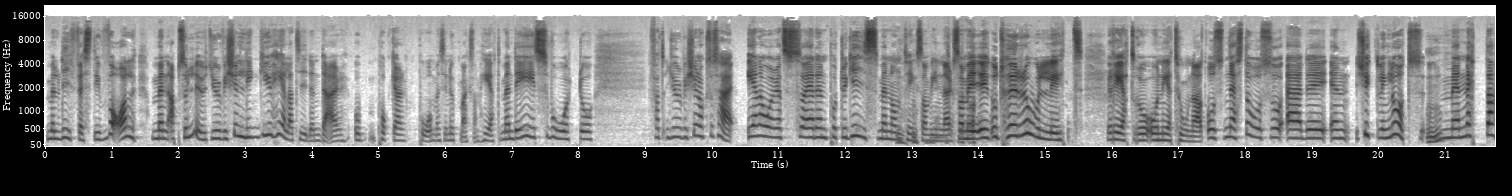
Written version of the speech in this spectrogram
melodifestival. Men absolut, Eurovision ligger ju hela tiden där och pockar på med sin uppmärksamhet. Men det är svårt att för att Eurovision är också så här, ena året så är det en portugis med någonting som vinner som är otroligt retro och nedtonat och nästa år så är det en kycklinglåt med Netta.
